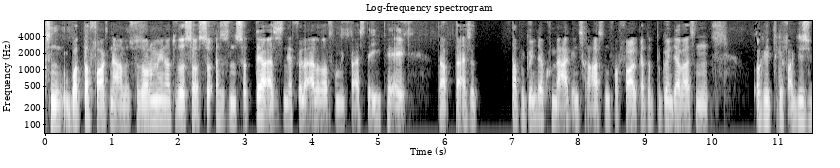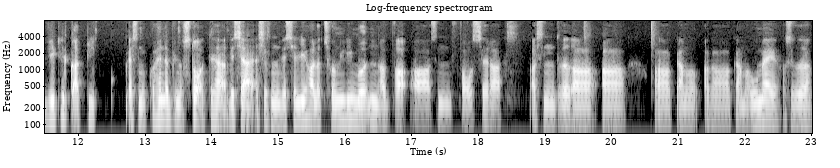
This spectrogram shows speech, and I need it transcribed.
sådan, what the fuck nærmest, forstår du, mener, du ved, så, så, altså, sådan, så der, altså, sådan, jeg føler allerede fra min første EPA, der, der, altså, der begyndte jeg at kunne mærke interessen fra folk, og der begyndte jeg at være sådan, okay, det kan faktisk virkelig godt blive altså, gå hen og blive noget stort det her, hvis jeg, altså sådan, hvis jeg lige holder tungen lige i munden og, og, og sådan fortsætter og sådan, du ved, og, og, og gør mig, og, og gør mig umage og så videre.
